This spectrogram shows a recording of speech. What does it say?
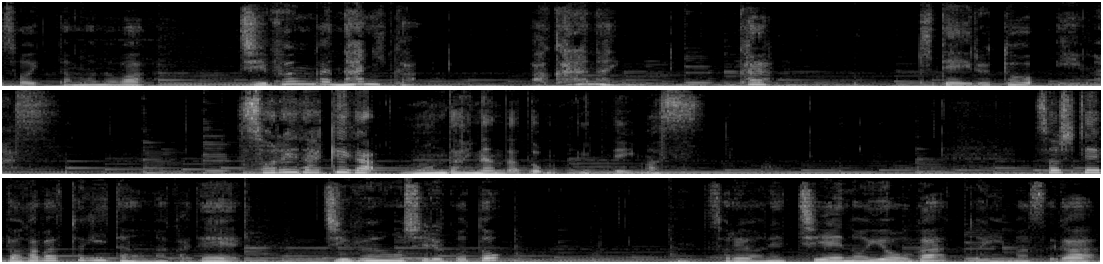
そういったものは自分が何かわからないから来ていると言いますそれだけが問題なんだとも言っていますそしてバガバットギーターの中で自分を知ること、うん、それをね知恵のヨーガと言いますが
